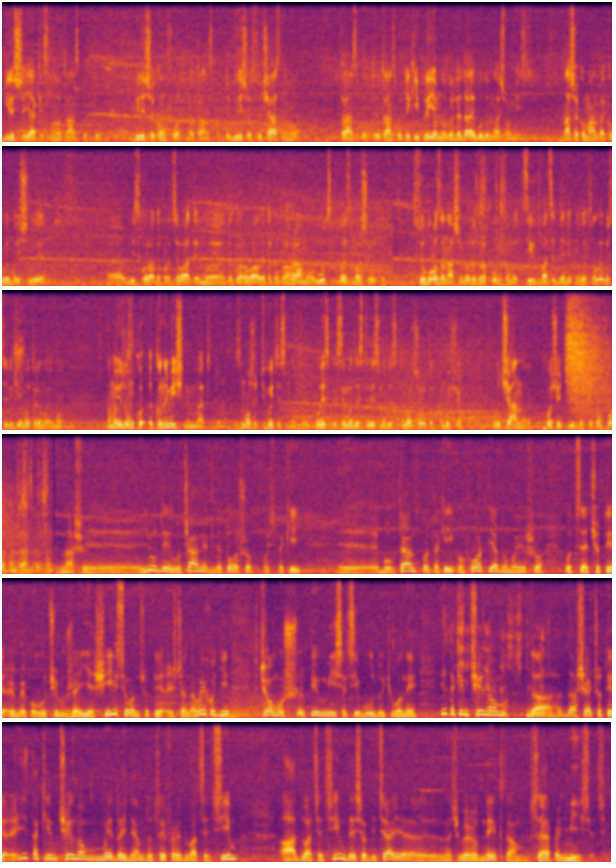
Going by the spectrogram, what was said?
більше якісного транспорту, більше комфортного транспорту, більше сучасного транспорту і транспорт, який приємно виглядає, буде в нашому місті. Наша команда, коли ми йшли е, в міську раду працювати, ми декларували таку програму Луцьк без маршруту. Всього за нашими розрахунками цих 29 нових тролейбусів, які ми отримуємо, на мою думку, економічним методом зможуть витіснити близько 70-80 маршруток, тому що лучани хочуть їздити комфортним транспортом. наші е, люди, лучани, для того, щоб ось такий е, був транспорт, такий комфорт. Я думаю, що оце чотири ми отримаємо, вже є шість, вон чотири ще на виході. В цьому ж півмісяці будуть вони. І таким чином, да, да, ще 4. І таким чином ми дійдемо до цифри 27. А 27 десь обіцяє е, значить, виробник там серпень місяць.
